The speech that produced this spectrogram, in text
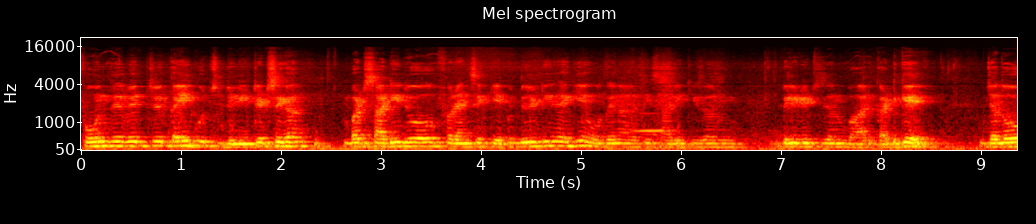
ਫੋਨ ਦੇ ਵਿੱਚ ਕਈ ਕੁਝ ਡਿਲੀਟਡ ਸੀਗਾ ਬਟ ਸਾਡੀ ਜੋ ਫੋਰੈਂਸਿਕ ਕੈਪੇਬਿਲਿਟੀਜ਼ ਹੈਗੀ ਹੈ ਉਹਦੇ ਨਾਲ ਅਸੀਂ ਸਾਰੀ ਚੀਜ਼ਾਂ ਨੂੰ ਡਿਲੀਟਡ ਚੀਜ਼ਾਂ ਨੂੰ ਬਾਹਰ ਕੱਢ ਕੇ ਜਦੋਂ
